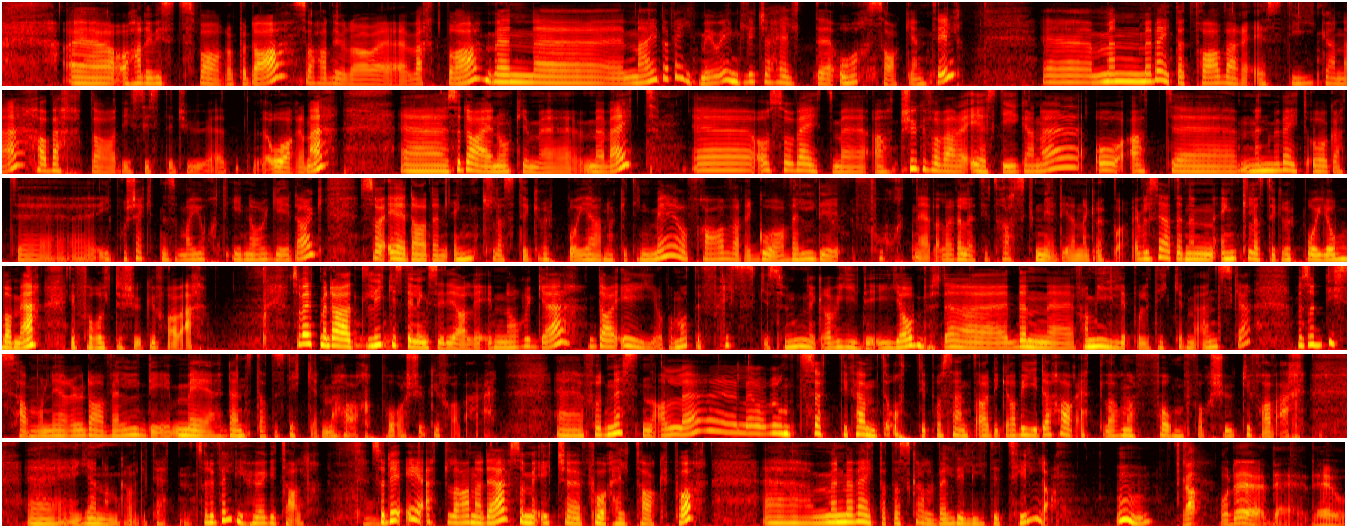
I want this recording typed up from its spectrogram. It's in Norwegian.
Eh, og hadde jeg visst svaret på det, så hadde jo det eh, vært bra. Men eh, nei, det vet vi jo egentlig ikke helt eh, årsaken til. Eh, men vi vet at fraværet er stigende, har vært det de siste 20 årene. Eh, så det er noe vi vet. Eh, og så vet vi at sykefraværet er stigende, at, men vi vet òg at i prosjektene som er gjort i Norge i dag, så er det den enkleste gruppa å gjøre noe med, og fraværet går veldig fort ned, eller relativt raskt ned i denne gruppa. Jeg vil si at det er den enkleste gruppa å jobbe med i forhold til sykefravær. Så vet vi da at likestillingsidealet i Norge, da er jo på en måte friske, sunne gravide i jobb. Det er den eh, familiepolitikken vi ønsker. Men så disharmonerer jo da veldig med den statistikken vi har på sykefraværet. Eh, for nesten alle, eller rundt 75-80% av de gravide, har et eller annet form for sykefravær eh, gjennom graviditeten. Så det er veldig høye tall. Mm. Så det er et eller annet der som vi ikke får helt tak på. Men vi vet at det skal veldig lite til, da. Mm. Ja, og det, det, det er jo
